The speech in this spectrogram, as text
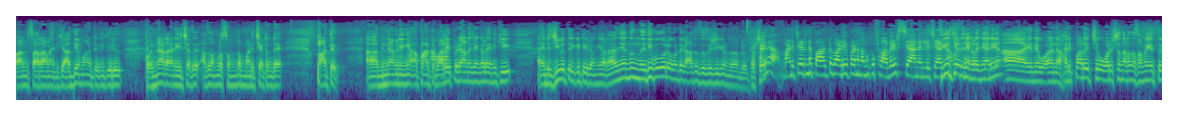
ബാലൻ സാറാണ് എനിക്ക് ആദ്യമായിട്ട് എനിക്കൊരു പൊന്നാട് അണിയിച്ചത്. അത് നമ്മളെ സ്വന്തം മണിച്ചേട്ടന്റെ പാട്ട്. ആ, മിന്നാമിനിങ്ങ ആ പാട്ട് പാടിയപ്പോഴാണ് ഞങ്ങൾ എനിക്ക് എന്റെ ജീവിതത്തിൽ കിട്ടിയൊരു അംഗീകാരം അത് ഞാൻ നിധി പോലെ കൊണ്ട് കാത്ത് സൂക്ഷിക്കേണ്ടതുണ്ട്. പക്ഷേ മണിച്ചേട്ടന്റെ പാട്ട് പാടിയപ്പോഴാണ് നമുക്ക് ഫ്ലവേഴ്സ് ചാനലിൽ തീർച്ചയായിട്ടും ഞങ്ങൾ ഞാൻ എന്നെ ഹരിപ്പാട് വെച്ച് ഓഡിഷൻ നടന്ന സമയത്ത്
